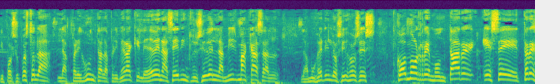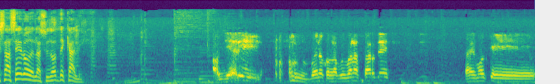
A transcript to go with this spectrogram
Y por supuesto la, la pregunta, la primera que le deben hacer, inclusive en la misma casa, la mujer y los hijos, es cómo remontar ese 3 a 0 de la ciudad de Cali. Ayer y bueno, con las muy buenas tardes. Sabemos que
